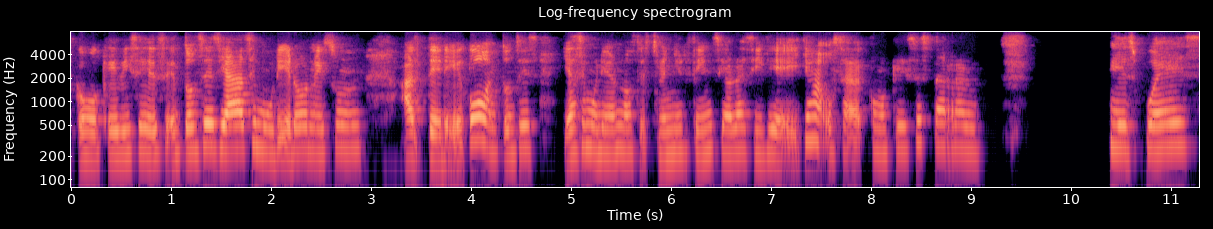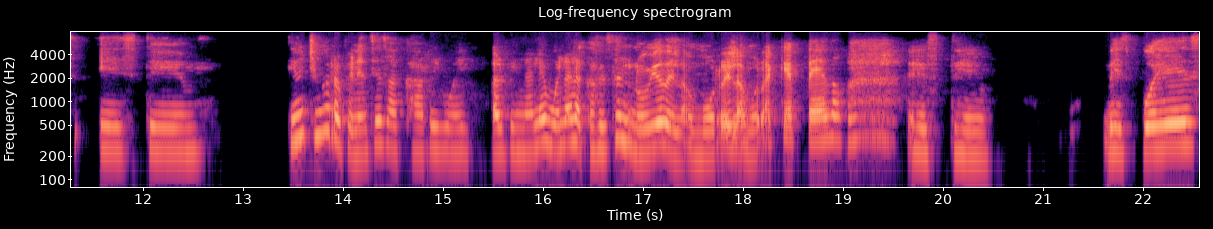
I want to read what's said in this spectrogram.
como que dices, entonces ya se murieron, es un alter ego, entonces ya se murieron los Stranger Things y ahora sigue ella, o sea, como que eso está raro. Y después, este, tiene un chingo de referencias a Carrie, güey. Al final le vuela la cabeza al novio de la morra y la morra, ¿qué pedo? Este. Después,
